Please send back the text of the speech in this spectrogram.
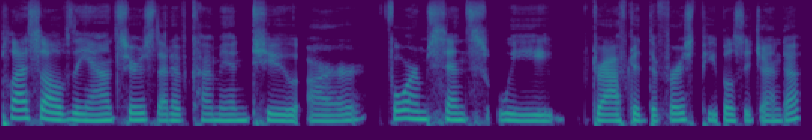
plus all of the answers that have come into our form since we drafted the first people's agenda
